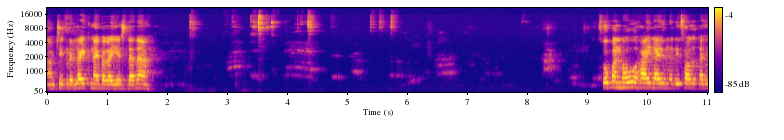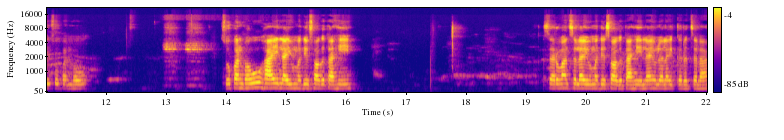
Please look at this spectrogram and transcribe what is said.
आमच्या इकडे लाइट नाही बघा यश दादा. सोपान भाऊ हाय लाईव्हमध्ये स्वागत आहे सोपान भाऊ. सोपान भाऊ हाय लाईव्हमध्ये स्वागत आहे. सर्वांचं लाईव्हमध्ये स्वागत आहे. लाईव्हला लाईक करत चला.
